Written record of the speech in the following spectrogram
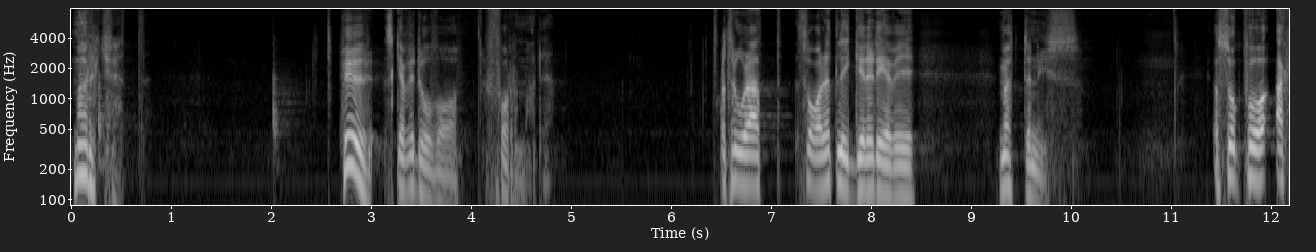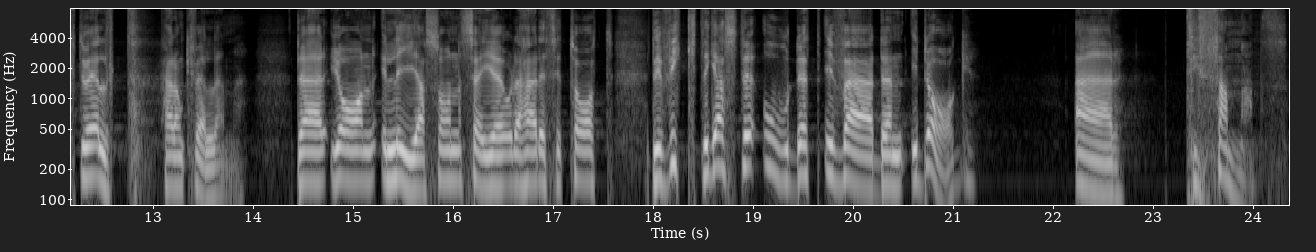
mörkret. Hur ska vi då vara formade? Jag tror att svaret ligger i det vi mötte nyss. Jag såg på Aktuellt häromkvällen där Jan Eliasson säger, och det här är citat, det viktigaste ordet i världen idag är tillsammans.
